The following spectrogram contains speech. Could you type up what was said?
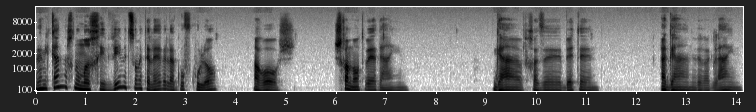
ומכאן אנחנו מרחיבים את תשומת הלב אל הגוף כולו, הראש, שכמות וידיים, גב, חזה, בטן, אגן ורגליים.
